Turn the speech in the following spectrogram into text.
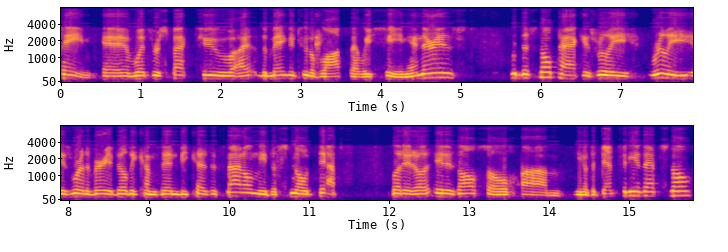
same uh, with respect to uh, the magnitude of loss that we've seen. And there is, the snowpack is really, really is where the variability comes in because it's not only the snow depth, but it, uh, it is also, um, you know, the density of that snow.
